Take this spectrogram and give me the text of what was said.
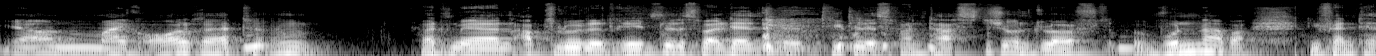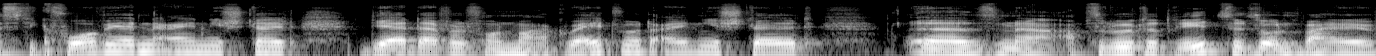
ja, und Mike Allred. hm, Was mir ein absolutes Rätsel ist, weil der äh, Titel ist fantastisch und läuft wunderbar. Die Fantastic Four werden eingestellt, der Devil von Mark Waid wird eingestellt. Äh, das ist mir ein absolutes Rätsel. So, und bei äh,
